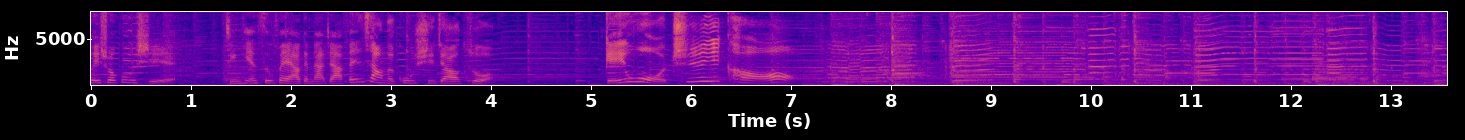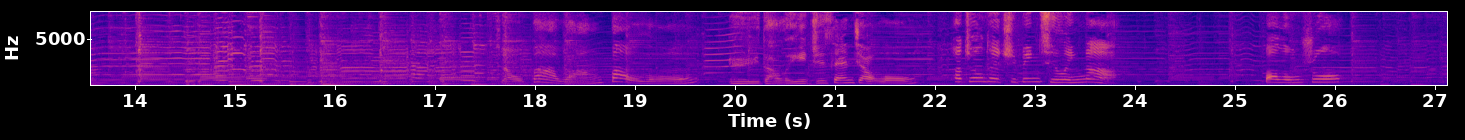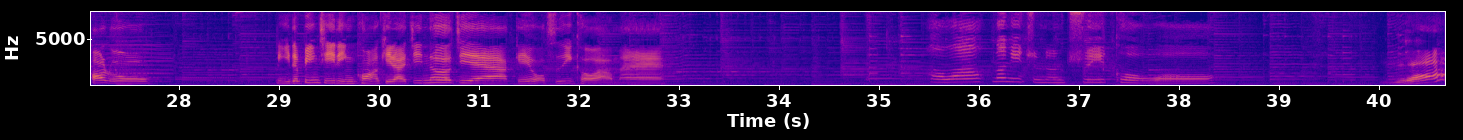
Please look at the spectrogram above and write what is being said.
菲说故事。今天苏菲要跟大家分享的故事叫做《给我吃一口》。小霸王暴龙遇到了一只三角龙，它正在吃冰淇淋呢。暴龙说：“Hello。”你的冰淇淋看起来真好吃，给我吃一口好吗？好啊，那你只能吃一口哦。哇！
